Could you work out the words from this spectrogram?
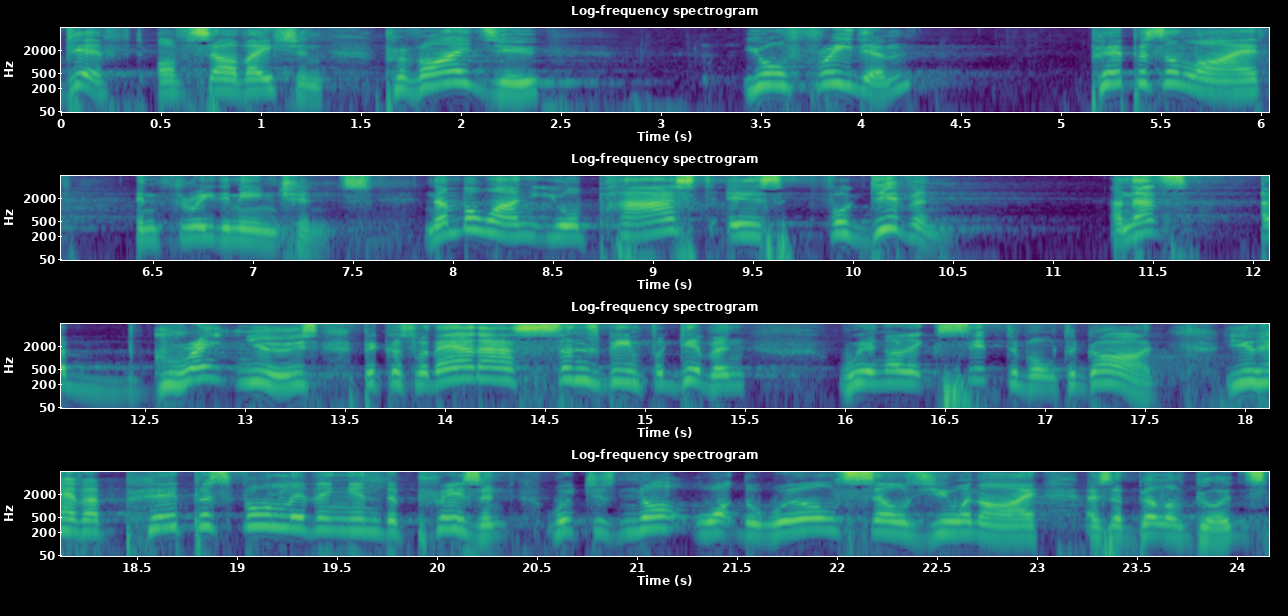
gift of salvation provides you your freedom, purpose in life in three dimensions. Number one, your past is forgiven. And that's a great news because without our sins being forgiven, we're not acceptable to God. You have a purposeful living in the present, which is not what the world sells you and I as a bill of goods.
